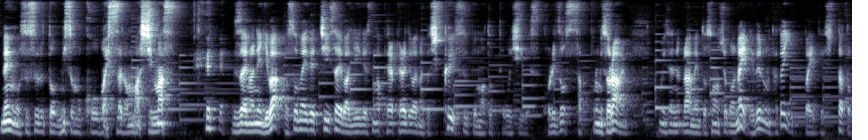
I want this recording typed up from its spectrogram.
麺をすすると味噌の香ばしさが増します。具材のネギは細めで小さい輪切りですが、ペラペラではなくしっかりスープをまとって美味しいです。これぞ札幌味噌ラーメン。お店のラーメンと遜色のないレベルの高い一杯でしたと。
